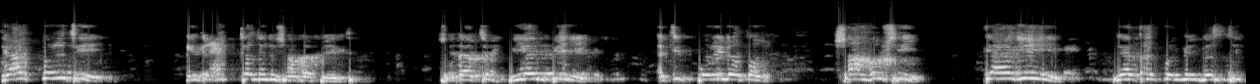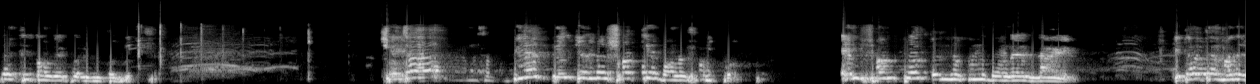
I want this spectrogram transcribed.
ত্যাগ করেছি, কিন্তু একটা জিনিস আমরা পেয়েছি, সেটা হচ্ছে বিএনপি একটি পরিণত, সাহসী, ত্যাগী নেতা কর্মী ব্যক্তিপতি দলে পরিণত হয়েছে। সেটা বিএনপির জন্য সবচেয়ে বড় সম্পদ। এই সম্পদ অন্য কোন দলের নাই। এটা হচ্ছে আমাদের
